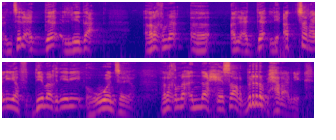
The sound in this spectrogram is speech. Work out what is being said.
أنت العداء اللي ضع رغم آه العداء اللي أثر عليا في الدماغ ديالي هو انت رغم أن حصار بر بحر عليك.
